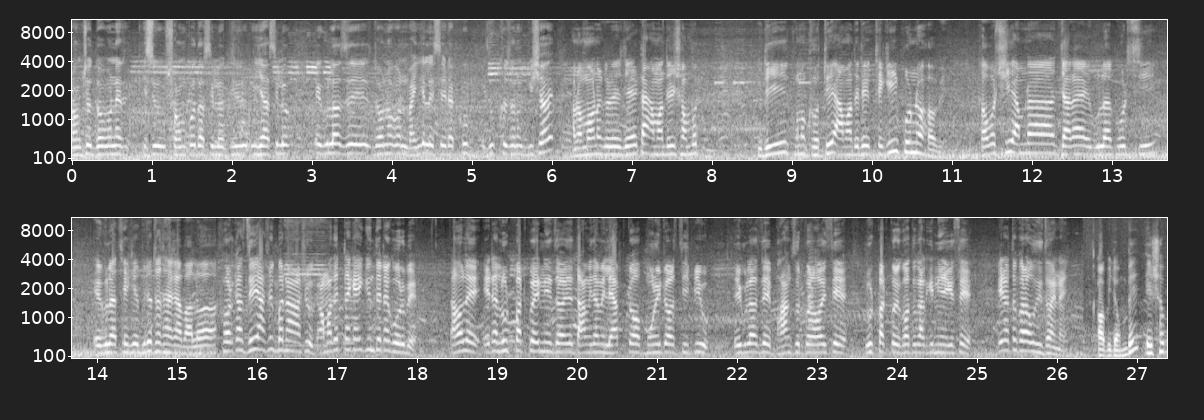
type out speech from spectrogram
সংসদ ভবনের কিছু সম্পদ আছিল কিছু ইয়া ছিল এগুলো যে জনগণ ভাঙে লাগছে এটা খুব দুঃখজনক বিষয়। আমরা মনে করি যে এটা আমাদের সম্পদ যদি কোনো ক্ষতি আমাদের থেকেই পূর্ণ হবে। অবশ্যই আমরা যারা এগুলা করছি এগুলা থেকে বিরত থাকা ভালো। সরকার যেই আসুক বা না আসুক আমাদের টাকাই কিন্তু এটা করবে। তাহলে এটা লুটপাট করে নিয়ে যাওয়া দামি দামি ল্যাপটপ মনিটর সিপিউ এগুলো যে ভাঙচুর করা হয়েছে লুটপাট করে গতকালকে নিয়ে গেছে এটা তো করা উচিত হয় নাই। অবিলম্বে এসব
